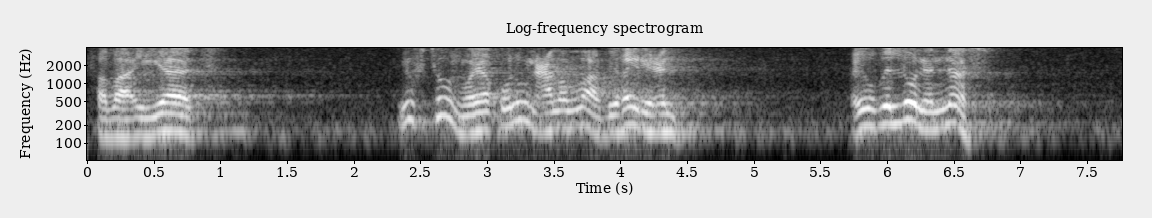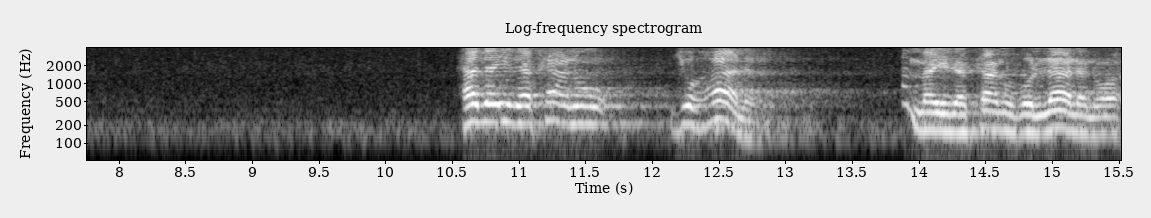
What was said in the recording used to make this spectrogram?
فضائيات. يفتون ويقولون على الله بغير علم. ويضلون الناس. هذا إذا كانوا جهالا. أما إذا كانوا ضلالا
